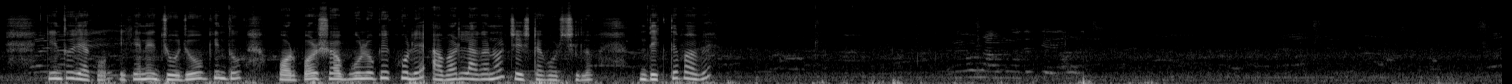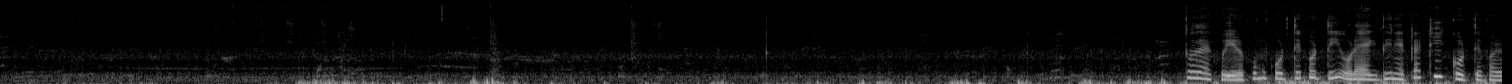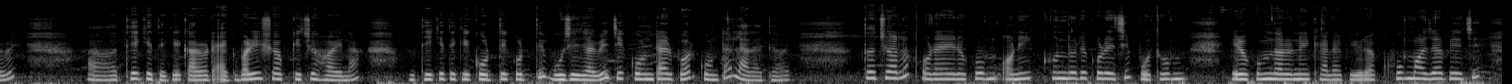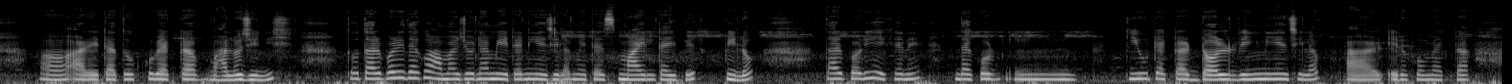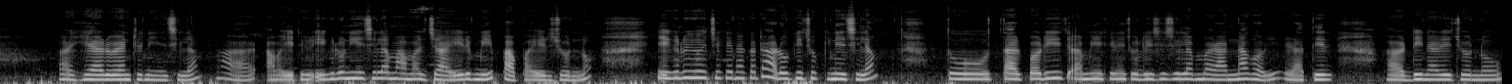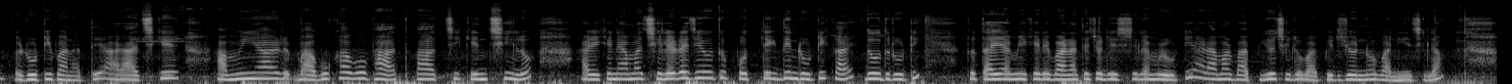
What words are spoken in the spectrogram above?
কিন্তু দেখো, এখানে জোজোও কিন্তু পরপর সবগুলোকে খুলে আবার লাগানোর চেষ্টা করছিল। দেখতে পাবে? তো দেখো, এরকম করতে করতেই ওরা একদিন এটা ঠিক করতে পারবে। থেকে থেকে, কারণ একবারই সব কিছু হয় না। থেকে থেকে করতে করতে বুঝে যাবে যে কোনটার পর কোনটা লাগাতে হয়। তো চলো, ওরা এরকম অনেকক্ষণ ধরে করেছে। প্রথম এরকম ধরনের খেলা পেয়ে ওরা খুব মজা পেয়েছে। আর এটা তো খুব একটা ভালো জিনিস। তো তারপরে দেখো, আমার জন্য আমি এটা নিয়েছিলাম। এটা স্মাইল টাইপের পিলো তারপরেই এখানে দেখো কিউট একটা ডল রিং নিয়েছিলাম আর এরকম একটা হেয়ার ব্যান্ড নিয়েছিলাম। আর আমার এগুলো নিয়েছিলাম আমার জায়ের মেয়ে পাপায়ের জন্য। এগুলোই হয়েছে কেনাকাটা, আরও কিছু কিনেছিলাম। তো তারপরেই আমি এখানে চলে এসেছিলাম রান্নাঘরে রাতের ডিনারের জন্য রুটি বানাতে। আর আজকে আমি আর বাবু খাব ভাত ভাত চিকেন ছিল। আর এখানে আমার ছেলেরা যেহেতু প্রত্যেক দিন রুটি খায়, দুধ রুটি তো তাই আমি এখানে বানাতে চলে এসেছিলাম রুটি আর আমার বাপিও ছিল, বাপির জন্য বানিয়েছিলাম।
